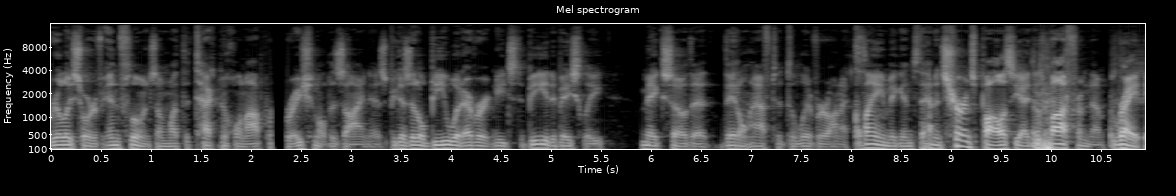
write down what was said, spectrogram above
really sort of influence on what the technical and operational design is because it'll be whatever it needs to be to basically make so that they don't have to deliver on a claim against that insurance policy I just bought from them. Right.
